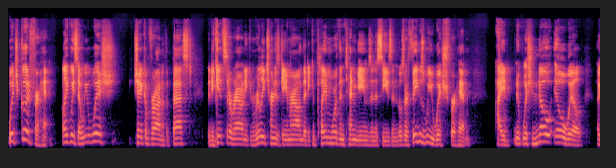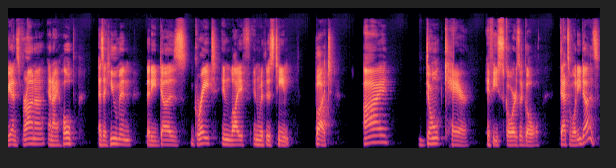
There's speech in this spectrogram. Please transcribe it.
which good for him. Like we said, we wish Jakub Vrana the best, that he gets it around, he can really turn his game around, that he can play more than 10 games in a season. Those are things we wish for him. I wish no ill will against Vrana, and I hope as a human that he does great in life and with his team. But I don't care if he scores a goal. That's what he does.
